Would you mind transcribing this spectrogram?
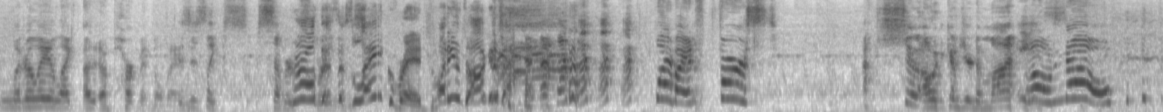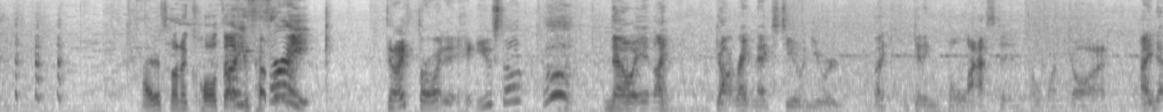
literally like an apartment building. Is this is like s- suburb Girl, this is Lake Ridge. What are you talking about? Why am I in first? Oh, shoot! Oh, here comes your demise. Oh no! I just want a cold Oh, you Pepper. freak! Did I throw it? and It hit you still? No, it like got right next to you and you were like getting blasted. Oh my god! I know.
